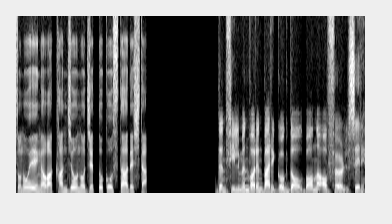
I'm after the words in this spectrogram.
その映画は感情のジェットコースターでした。Den filmen var en berg-og-dal-bane av følelser.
